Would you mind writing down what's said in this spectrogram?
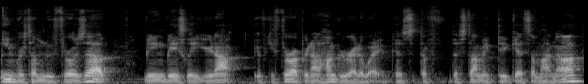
even for someone who throws up, meaning basically you're not, if you throw up, you're not hungry right away because the, the stomach did get some hana,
